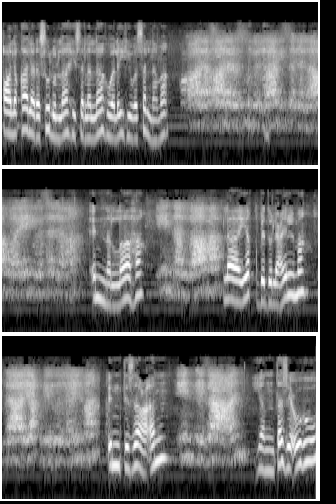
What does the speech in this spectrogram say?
قال قال رسول الله صلى الله عليه وسلم ان الله لا يقبض العلم انتزاعا ينتزعه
